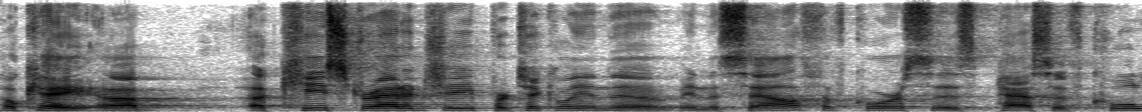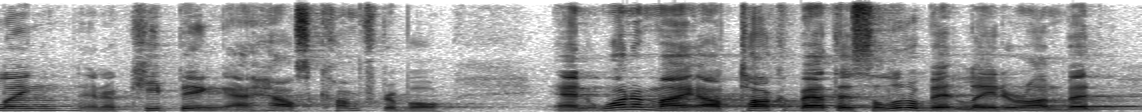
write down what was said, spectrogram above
Okay, uh, a key strategy, particularly in the, in the South, of course, is passive cooling, you know, keeping a house comfortable. And one of my, I'll talk about this a little bit later on, but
